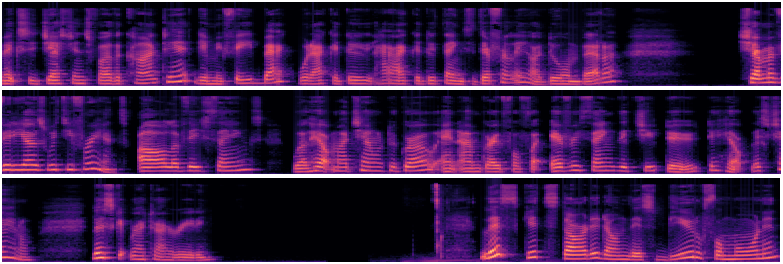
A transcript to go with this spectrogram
make suggestions for the content, give me feedback, what I could do, how I could do things differently or do them better. Share my videos with your friends. All of these things will help my channel to grow, and I'm grateful for everything that you do to help this channel. Let's get right to our reading. Let's get started on this beautiful morning.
